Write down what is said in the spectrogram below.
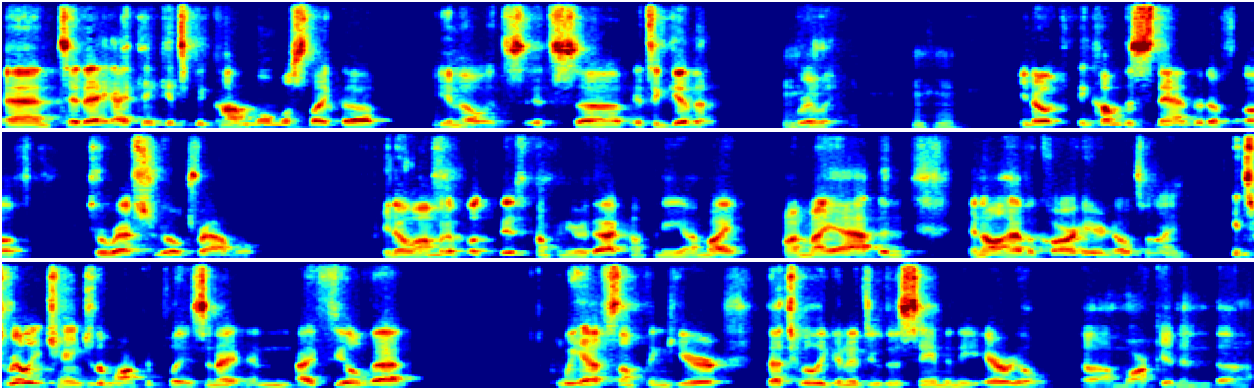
And today, I think it's become almost like a you know, it's it's uh, it's a given, mm-hmm. really. Mm-hmm. You know, it's become the standard of of terrestrial travel. You know, I'm going to book this company or that company. I might on my app and and I'll have a car here in no time. It's really changed the marketplace. And I and I feel that we have something here that's really going to do the same in the aerial uh, market. And uh,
